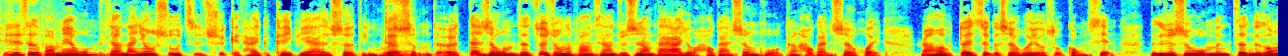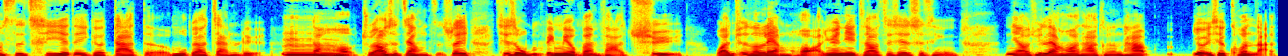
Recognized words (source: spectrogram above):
其实这个方面我们比较难用数值去给他一个 KPI 的设定或者是什么的，而但是我们的最终的方向就是让大家有好感生活跟好感社会，然后对这个社会有所贡献。那个就是我们整个公司企业的一个大的目标战略。嗯，然后主要是这样子，所以其实我们并没有办法去完全的量化，因为你也知道这些事情你要去量化它，可能它。有一些困难，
